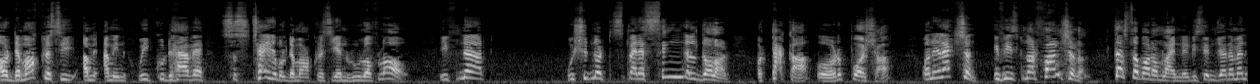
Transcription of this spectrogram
our democracy I mean, I mean we could have a sustainable democracy and rule of law if not we should not spend a single dollar or taka or poisha on election if it's not functional. That's the bottom line, ladies and gentlemen.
